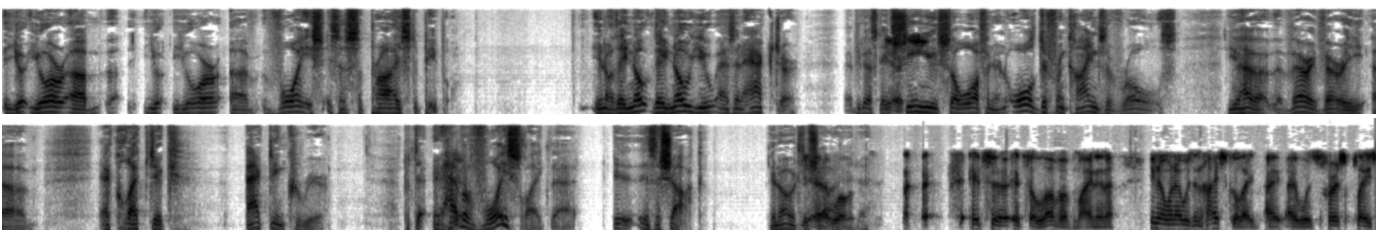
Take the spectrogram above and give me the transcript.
your your uh, your your uh, voice is a surprise to people. You know, they know they know you as an actor because they've Yes. seen you so often in all different kinds of roles. You have a, a very very uh, eclectic acting career, but to have a voice like that i- is a shock. You know, it's a Yeah, shock. well, it's a it's a love of mine, and uh, you know, when I was in high school, I, I I was first place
